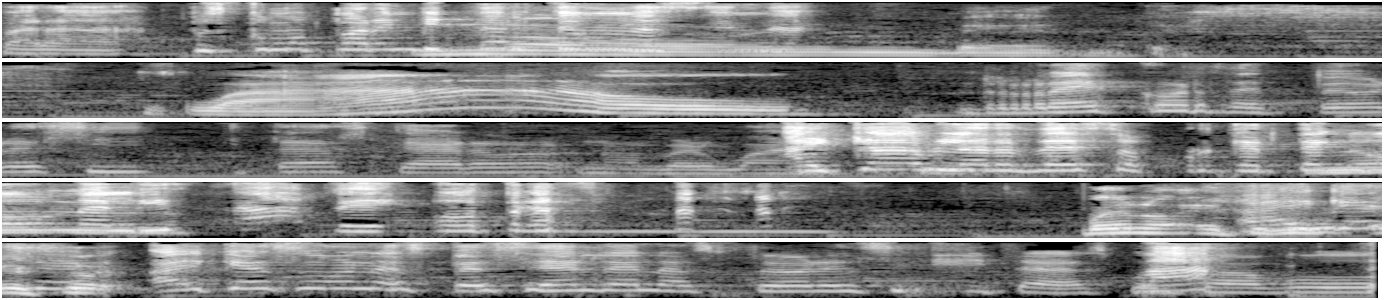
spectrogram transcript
para, pues como para invitarte a una cena. inventes. ¡Wow! Récord de peores citas, Caro, number one. Hay que hablar de eso porque tengo No, una no, no. lista de otras. Bueno, Hay que, eso, hacer, hay que hacer un especial de las peores citas, por favor.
